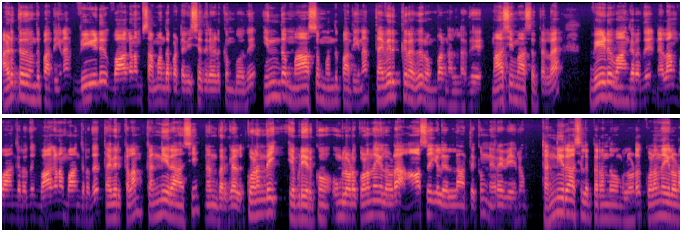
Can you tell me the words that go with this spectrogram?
அடுத்தது வந்து பார்த்தீங்கன்னா வீடு வாகனம் சம்பந்தப்பட்ட விஷயத்தில் எடுக்கும்போது இந்த மாதம் வந்து பார்த்தீங்கன்னா தவிர்க்கிறது ரொம்ப நல்லது. மாசி மாதத்தில் வீடு வாங்குறது நிலம் வாங்குறது வாகனம் வாங்குறது தவிர்க்கலாம். கன்னிராசி நண்பர்கள் குழந்தை எப்படி இருக்கும்? உங்களோட குழந்தைகளோட ஆசைகள் எல்லாத்துக்கும் நிறைவேறும். கன்னிராசியில் பிறந்தவங்களோட குழந்தைகளோட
